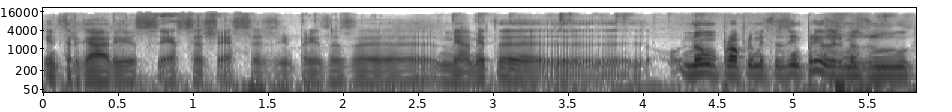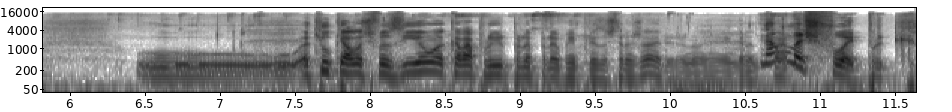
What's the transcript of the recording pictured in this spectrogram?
entregar esse, essas, essas empresas, a, nomeadamente, a, não propriamente as empresas, mas o, o, aquilo que elas faziam acabar por ir para, para empresas estrangeiras, não é? não, parte. mas foi porque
